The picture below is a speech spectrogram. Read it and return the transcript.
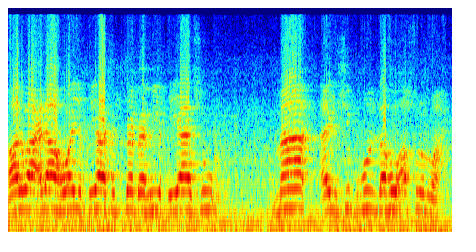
قال وأعلاه أي قياس الشبه قياس ما أي شبه له أصل واحد.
